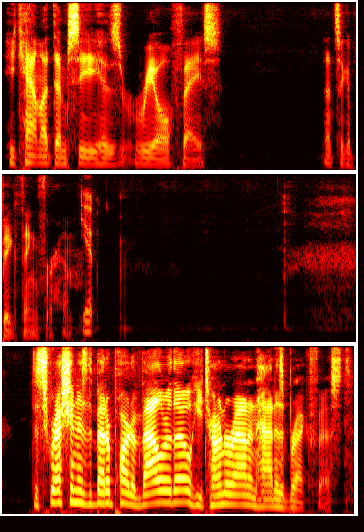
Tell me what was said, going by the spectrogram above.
He can't let them see his real face. That's like a big thing for him. Yep. Discretion is the better part of valor, though. He turned around and had his breakfast.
